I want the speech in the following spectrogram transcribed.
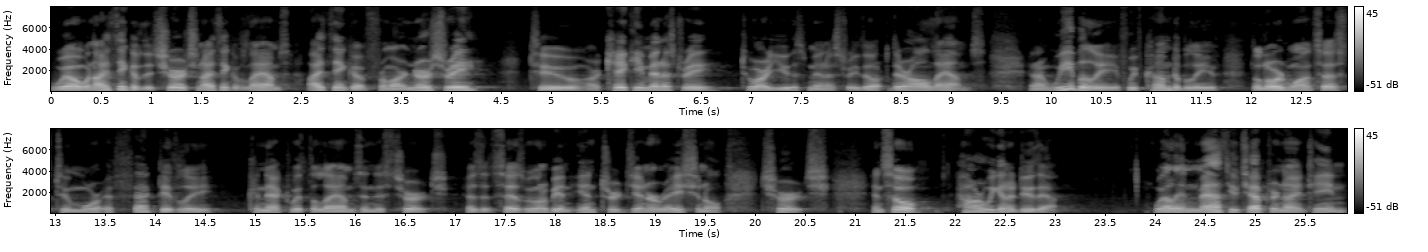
Well, when I think of the church and I think of lambs, I think of from our nursery to our keiki ministry to our youth ministry. They're all lambs. And we believe, we've come to believe, the Lord wants us to more effectively connect with the lambs in this church. As it says, we want to be an intergenerational church. And so, how are we going to do that? Well, in Matthew chapter 19,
